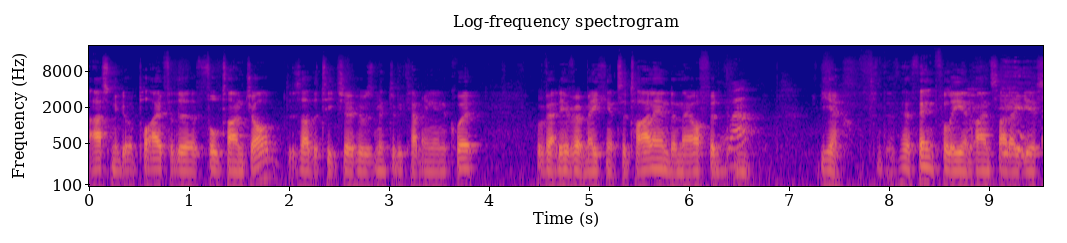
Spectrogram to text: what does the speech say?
asked me to apply for the full time job. This other teacher who was meant to be coming in quit without ever making it to Thailand, and they offered. Wow. Yeah, thankfully in hindsight, I guess.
